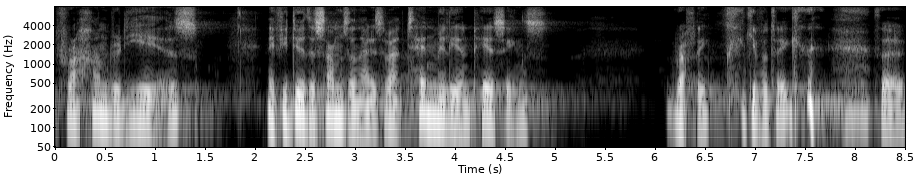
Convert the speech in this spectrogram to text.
for a hundred years. And if you do the sums on that, it's about 10 million piercings, roughly, give or take. so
